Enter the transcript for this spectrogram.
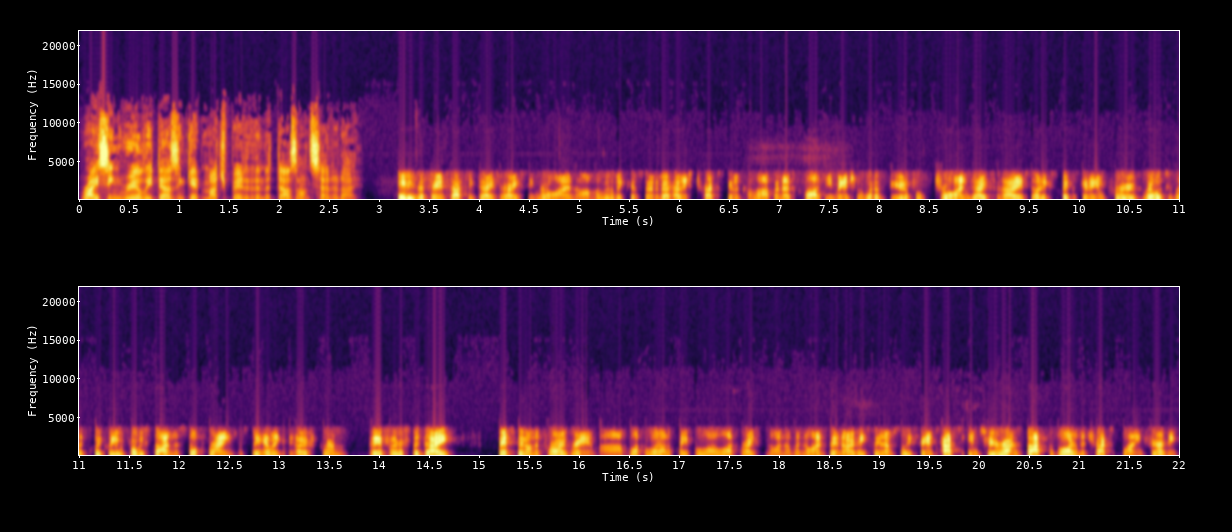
racing really doesn't get much better than it does on Saturday. It is a fantastic day's racing, Ryan. I'm a little bit concerned about how this track's going to come up, and as Clarky mentioned, we've got a beautiful drying day today, so I'd expect it's going to improve relatively quickly. We'll probably start in the soft range and see how we go from there for the rest of the day. Best bet on the program, um, like a lot of other people, I like race nine, number nine, Benno. He's been absolutely fantastic in two runs back, provided the track's playing fair. I think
